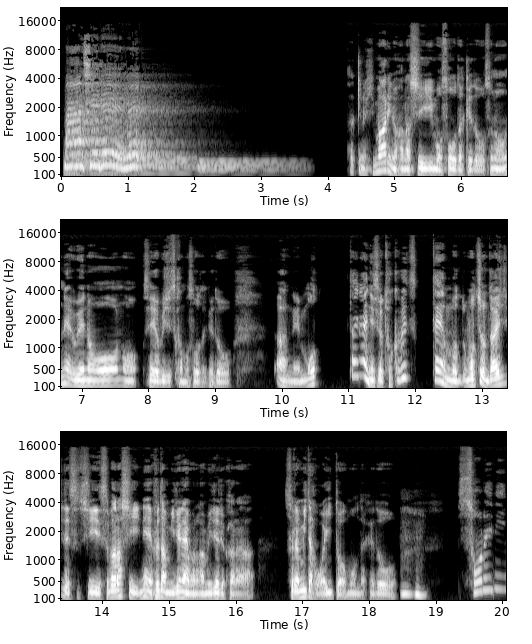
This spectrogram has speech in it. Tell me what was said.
マッシュルーム。さっきのひまわりの話もそうだけど、そのね、上野の西洋美術館もそうだけど、あのね、もったいないんですよ。特別展ももちろん大事ですし、素晴らしいね、普段見れないものが見れるから、それは見た方がいいとは思うんだけど、それに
